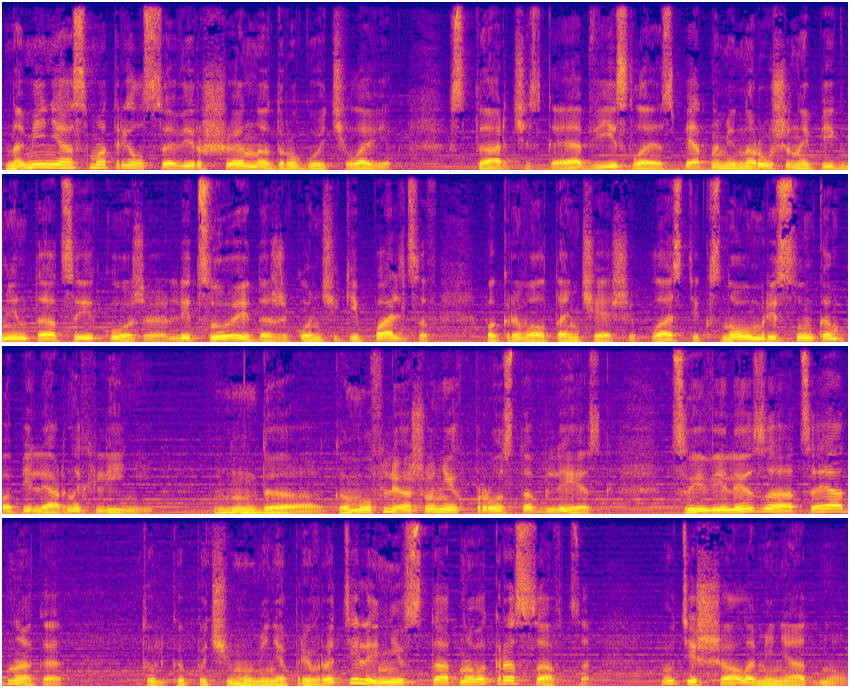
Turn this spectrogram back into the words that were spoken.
На меня смотрел совершенно другой человек. Старческая, обвислая, с пятнами нарушенной пигментации кожи. Лицо и даже кончики пальцев покрывал тончайший пластик с новым рисунком папиллярных линий – да, камуфляж у них просто блеск. Цивилизация, однако. Только почему меня превратили не в статного красавца? Утешало меня одно.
